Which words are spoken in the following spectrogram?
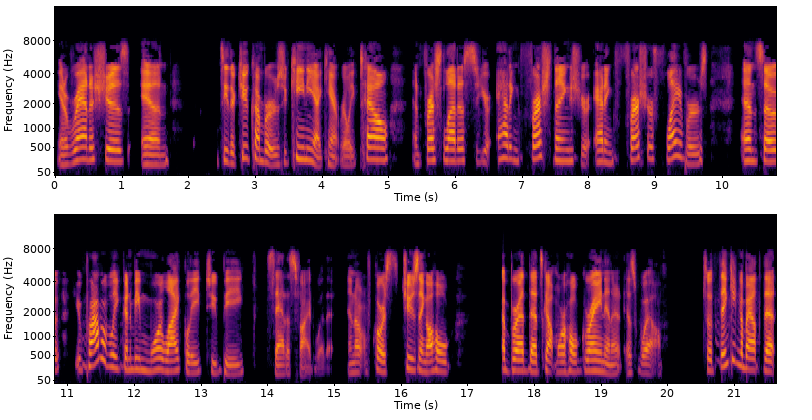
you know, radishes and it's either cucumber or zucchini, I can't really tell, and fresh lettuce. So you're adding fresh things, you're adding fresher flavors, and so you're probably going to be more likely to be satisfied with it. And of course, choosing a whole a bread that's got more whole grain in it as well. So thinking about that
